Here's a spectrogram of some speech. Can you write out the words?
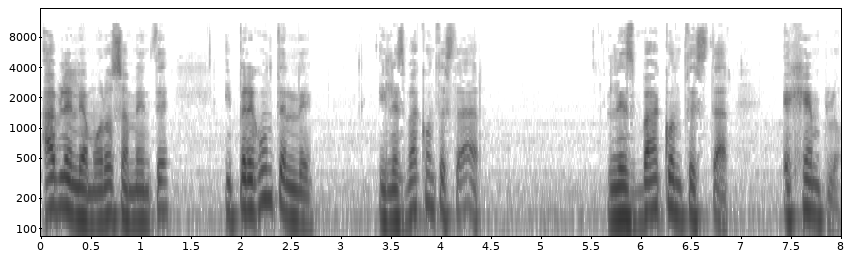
háblenle amorosamente y pregúntenle y les va a contestar. Les va a contestar. Ejemplo,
